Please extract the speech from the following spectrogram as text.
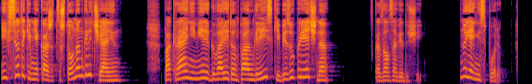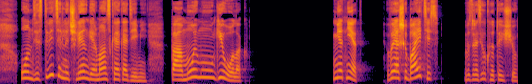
«И все-таки мне кажется, что он англичанин. По крайней мере, говорит он по-английски безупречно», — сказал заведующий. «Но я не спорю. Он действительно член Германской академии. По-моему, геолог». «Нет-нет, вы ошибаетесь», — возразил кто-то еще.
